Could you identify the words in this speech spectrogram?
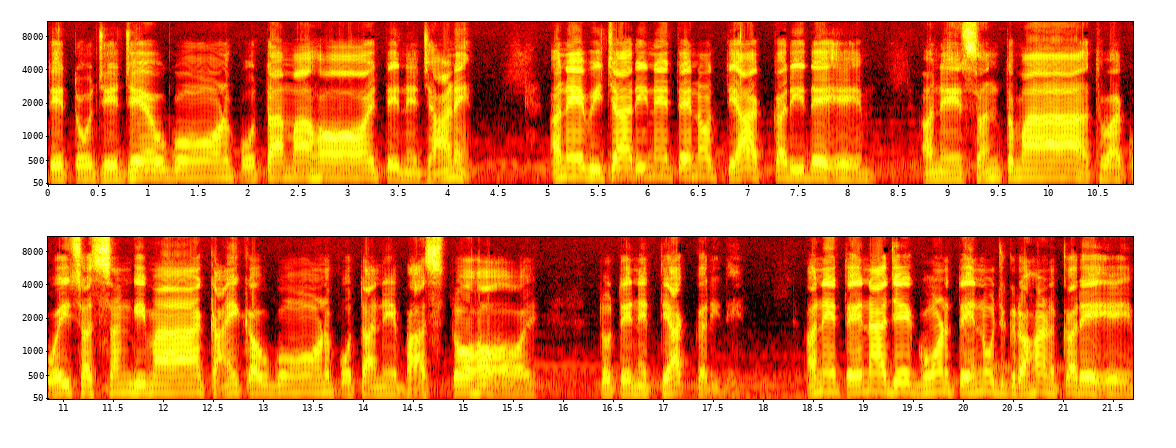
તે તો જે જે અવગુણ પોતામાં હોય તેને જાણે અને વિચારીને તેનો ત્યાગ કરી દે. અને સંતમાં અથવા કોઈ સત્સંગીમાં કાંઈક અવગુણ પોતાને ભાસતો હોય, તો તેને ત્યાગ કરી દે. અને તેના જે ગુણ તેનું જ ગ્રહણ કરે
